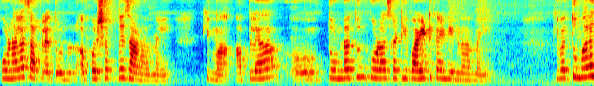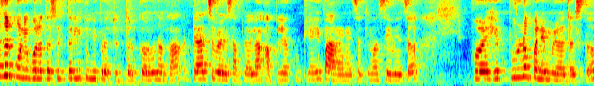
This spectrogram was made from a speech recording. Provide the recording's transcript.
कोणालाच आपल्या तोंडून अपशब्द जाणार नाही किंवा आपल्या तोंडातून कोणासाठी वाईट काही निघणार नाही. किंवा तुम्हाला जर कोणी बोलत असेल तरी तुम्ही प्रत्युत्तर करू नका. त्याच वेळेस आपल्याला आपल्या कुठल्याही पारायणाचं किंवा सेवेचं फळ हे पूर्णपणे मिळत असतं.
